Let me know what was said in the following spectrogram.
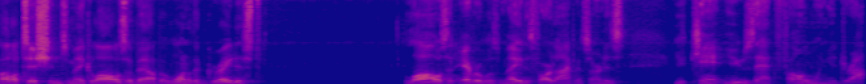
politicians make laws about, but one of the greatest laws that ever was made, as far as I'm concerned, is you can't use that phone when you drive.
